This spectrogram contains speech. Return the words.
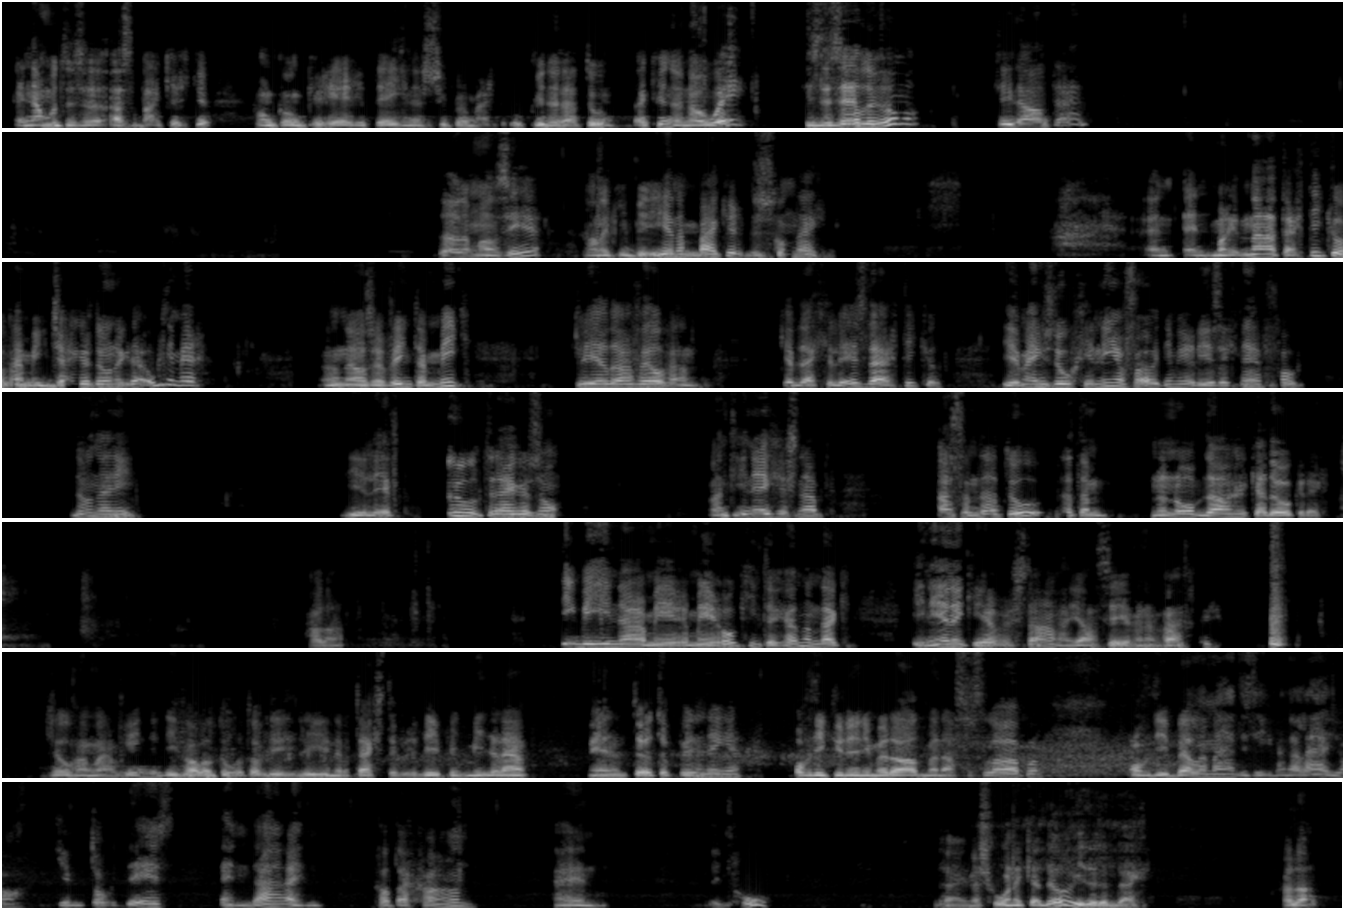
En dan moeten ze als bakkertje gaan concurreren tegen een supermarkt. Hoe kunnen dat doen? Dat kunnen no way. Het is dezelfde rommel. Ik zie dat altijd. Dat maar zeer, ga ik bij een bakker de zondag. En, en, maar na het artikel van Mick Jagger doe ik dat ook niet meer. En dan zijn vriend en Mick, ik leer daar veel van. Ik heb dat gelezen, dat artikel. Die mens doet geen fout meer. Die zegt, nee, fout. Doe dat niet. Die leeft ultra gezond. Want die heeft gesnapt, als hij dat doet, dat hij een hoop dagen cadeau krijgt. Voilà. Ik begin daar meer en meer ook in te gaan, omdat ik in één keer verstaan ja, 57. Veel van mijn vrienden die vallen dood, of die liggen op de verdieping in het met een teuterpuddingen, of die kunnen niet meer ademen als ze slapen, of die bellen mij, die zeggen van, ja, ik heb toch deze en dat, en gaat dat gaan? En ik denk, oh, dat is gewoon een cadeau iedere dag. Voilà.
